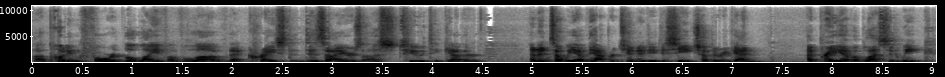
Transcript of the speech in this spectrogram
uh, putting forward the life of love that Christ desires us to together. And until we have the opportunity to see each other again, I pray you have a blessed week.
